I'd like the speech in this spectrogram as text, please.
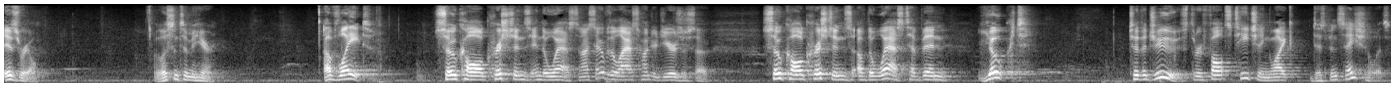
Israel. Listen to me here. Of late, so called Christians in the West, and I say over the last hundred years or so, so called Christians of the West have been yoked to the Jews through false teaching like dispensationalism.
